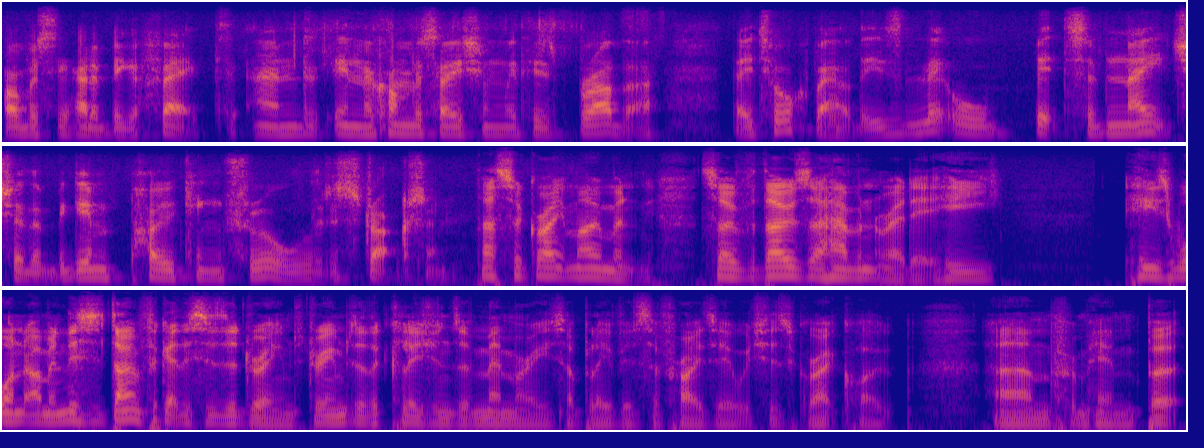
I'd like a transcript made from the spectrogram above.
obviously had a big effect. And in the conversation with his brother, they talk about these little bits of nature that begin poking through all the destruction. That's a great moment. So for those that haven't read it, he he's one. I mean, this is don't forget this is a dreams. Dreams are the collisions of memories. I believe is the phrase here, which is a great quote um, from him. But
